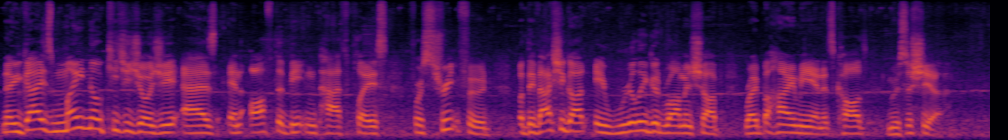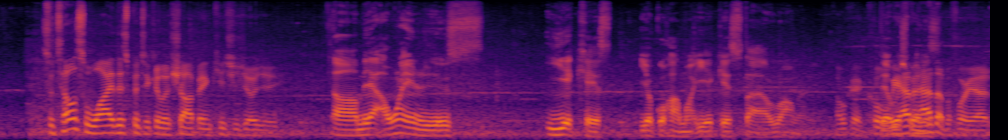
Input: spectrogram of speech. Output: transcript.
Now, you guys might know Kichijoji as an off the beaten path place for street food, but they've actually got a really good ramen shop right behind me, and it's called Musashiya. So tell us why this particular shop in Kichijoji. Um, yeah, I want to introduce Iekei, Yokohama Iekei style ramen. Okay, cool. Yeah, we haven't had that before yet.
